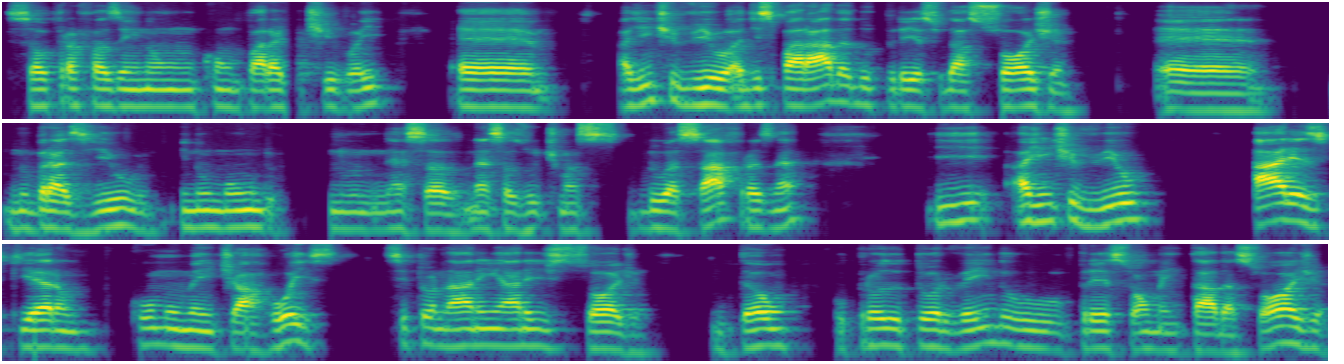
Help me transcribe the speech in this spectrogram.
Só para fazer um comparativo aí, é, a gente viu a disparada do preço da soja é, no Brasil e no mundo nessa, nessas últimas duas safras, né? E a gente viu áreas que eram comumente arroz se tornarem áreas de soja. Então, o produtor vendo o preço aumentar da soja,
